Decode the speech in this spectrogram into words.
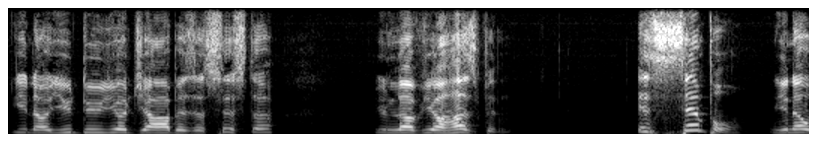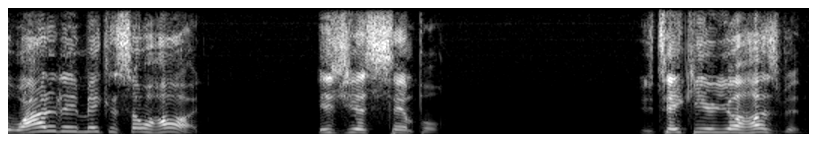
you know, you do your job as a sister. You love your husband. It's simple. You know, why do they make it so hard? It's just simple. You take care of your husband,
